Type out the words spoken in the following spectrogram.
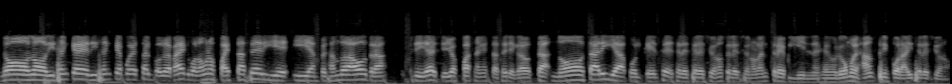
No, no, dicen que dicen que puede estar, porque lo que pasa es que por lo menos para esta serie y empezando la otra, si, eh, si ellos pasan esta serie, claro está, no estaría porque él se, se le seleccionó, se lesionó la entrepierna, se como el hamstring por ahí se lesionó.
